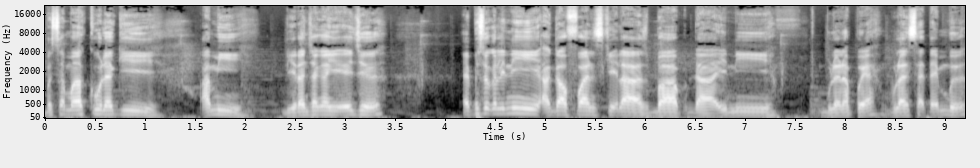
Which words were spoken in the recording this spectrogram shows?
bersama aku lagi Ami di rancangan Ye Je. Episod kali ni agak fun sikit lah sebab dah ini bulan apa ya? Bulan September.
